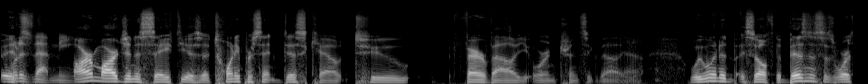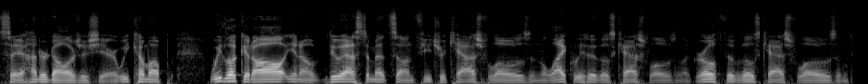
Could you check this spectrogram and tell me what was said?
what does that mean? Our margin of safety is a 20% discount to fair value or intrinsic value. Yeah. We want to so if the business is worth say $100 a share, we come up we look at all, you know, do estimates on future cash flows and the likelihood of those cash flows and the growth of those cash flows and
